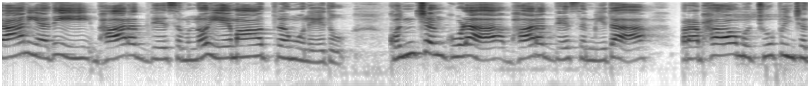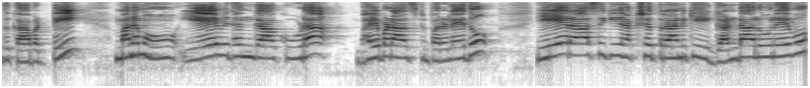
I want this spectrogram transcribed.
కానీ అది భారతదేశంలో ఏమాత్రము లేదు. కొంచెం కూడా భారతదేశం మీద ప్రభావము చూపించదు కాబట్టి మనము ఏ విధంగా కూడా భయపడాల్సిన పని లేదు. ఏ రాశికి నక్షత్రానికి గండాలు లేవు?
